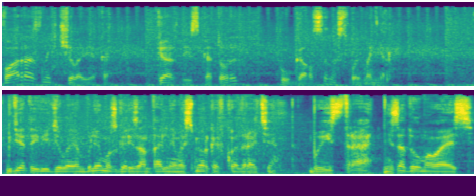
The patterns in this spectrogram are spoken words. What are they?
два разных человека, каждый из которых пугался на свой манер. Где ты видела эмблему с горизонтальной восьмеркой в квадрате? Быстро, не задумываясь.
